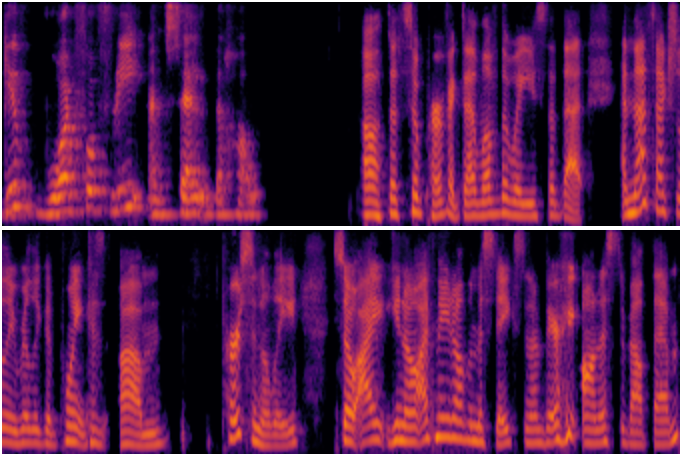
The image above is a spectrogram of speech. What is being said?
give what for free and sell the how. Oh, that's so perfect. I love the way you said that. And that's actually a really good point because um personally, so I, you know, I've made all the mistakes and I'm very honest about them.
